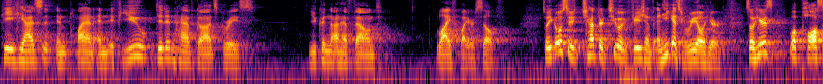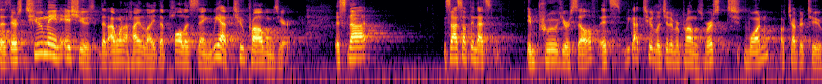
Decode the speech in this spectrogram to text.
He, he has it in plan. And if you didn't have God's grace, you could not have found life by yourself. So he goes to chapter 2 of Ephesians, and he gets real here. So here's what Paul says there's two main issues that I want to highlight that Paul is saying. We have two problems here. It's not, it's not something that's improve yourself. It's we got two legitimate problems. Verse two, 1 of chapter 2.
